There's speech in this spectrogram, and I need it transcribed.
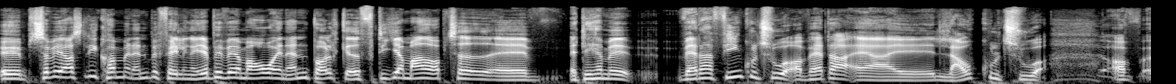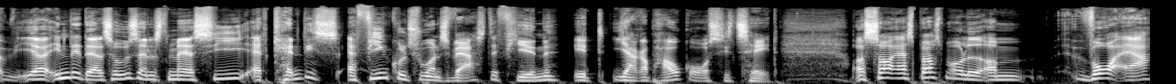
Øh, så vil jeg også lige komme med en anbefaling, og jeg bevæger mig over en anden boldgade, fordi jeg er meget optaget af, af det her med, hvad der er finkultur, og hvad der er øh, lavkultur. Og jeg indledte altså udsendelsen med at sige, at Candice er finkulturens værste fjende. Et Jakob Havgård citat. Og så er spørgsmålet om, hvor er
